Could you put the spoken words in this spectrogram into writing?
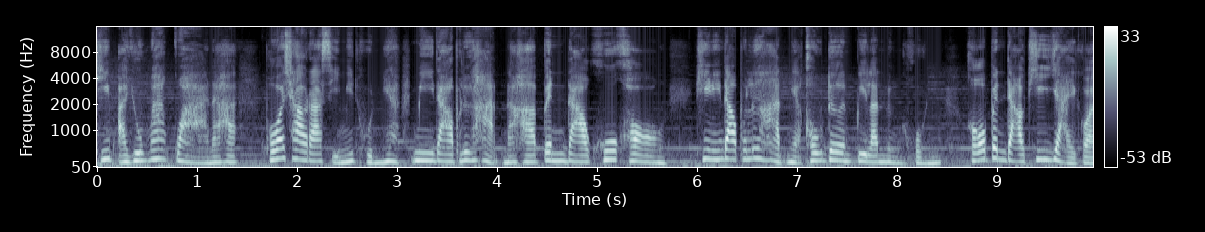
ที่อายุมากกว่านะคะ เพราะว่าชาวราศีมิถุนเนี่ยมีดาวพฤหัสนะคะ เป็นดาวคู่ครอง ทีนี้ดาวพฤหัสเนี่ยเขาเดินปีละหนึ่งหน เขาก็เป็นดาวที่ใหญ่กว่า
